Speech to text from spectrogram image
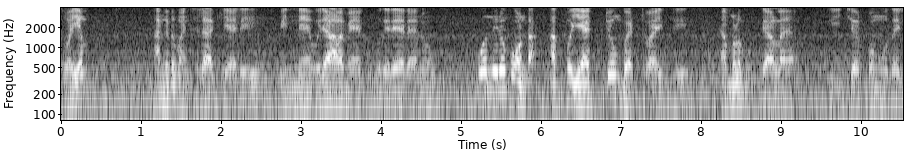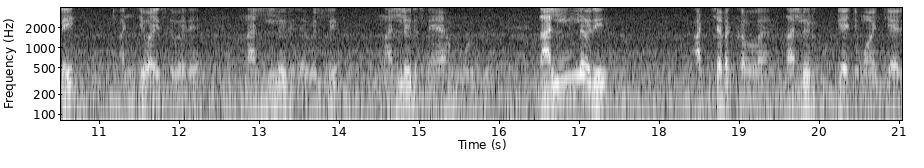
സ്വയം അങ്ങോട്ട് മനസ്സിലാക്കിയാൽ പിന്നെ ഒരാളെ മേൽക്ക് കുതിര തരാനോ ഒന്നിനും പോണ്ട. അപ്പോൾ ഏറ്റവും ബെറ്ററായിട്ട് നമ്മളെ കുട്ടികളെ ഈ ചെറുപ്പം മുതൽ അഞ്ച് വയസ്സ് വരെ നല്ലൊരു ലെവലിൽ നല്ലൊരു സ്നേഹം കൊടുത്ത് നല്ലൊരു അച്ചടക്കമുള്ള നല്ലൊരു കുട്ടിയായിട്ട് മാറ്റിയാൽ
